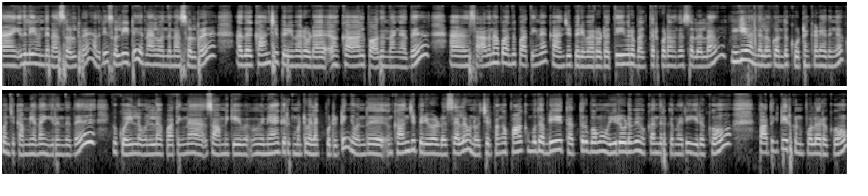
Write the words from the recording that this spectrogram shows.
நான் இதிலே வந்து நான் சொல்கிறேன் அதிலே சொல்லிவிட்டு நாள் வந்து நான் சொல்கிறேன் அது காஞ்சி பெரியவாரோட கால் பாதம் தாங்க அது. சாதனாப்பா வந்து பார்த்திங்கன்னா காஞ்சி பெரியவாரோட தீவிர பக்தர் கூட வந்து சொல்லலாம். இங்கேயும் அந்தளவுக்கு வந்து கூட்டம் கிடையாதுங்க. கொஞ்சம் கம்மியாக தான் இருந்தது. இப்போ கோயிலில் உள்ள பார்த்திங்கன்னா சாமிக்கு விநாயகருக்கு மட்டும் விளக்கு போட்டுட்டு இங்கே வந்து காஞ்சி பெரியவரோட சிலை ஒன்று வச்சுருப்பாங்க. பார்க்கும்போது அப்படியே தத்ரூபமாக உயிரோடவே உட்காந்துருக்க மாதிரி இருக்கும். பார்த்துக்கிட்டே இருக்கணும் போல் இருக்கும்.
